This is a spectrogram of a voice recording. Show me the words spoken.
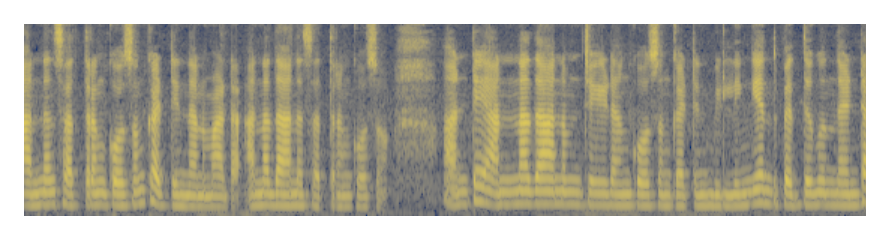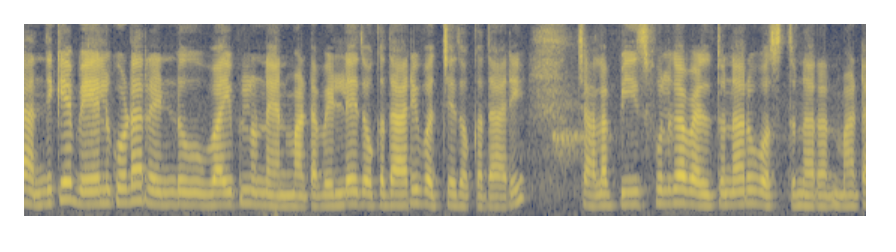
అన్న సత్రం కోసం కట్టిందనమాట అన్నదాన సత్రం కోసం. అంటే అన్నదానం చేయడం కోసం కట్టిన బిల్డింగ్ ఎంత పెద్దగా ఉందంటే అందుకే వేలు కూడా రెండు వైపులు ఉన్నాయన్నమాట. వెళ్ళేది ఒక దారి వచ్చేది ఒక దారి. చాలా పీస్ఫుల్గా వెళ్తున్నారు వస్తున్నారు అనమాట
